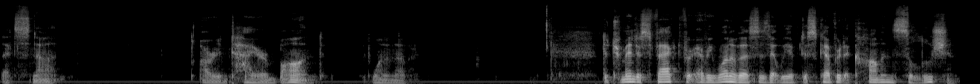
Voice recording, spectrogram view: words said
that's not our entire bond with one another. The tremendous fact for every one of us is that we have discovered a common solution.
